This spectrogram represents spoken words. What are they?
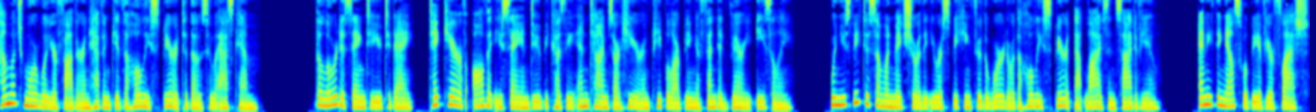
how much more will your Father in heaven give the Holy Spirit to those who ask him? The Lord is saying to you today, take care of all that you say and do because the end times are here and people are being offended very easily. When you speak to someone, make sure that you are speaking through the Word or the Holy Spirit that lives inside of you. Anything else will be of your flesh.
